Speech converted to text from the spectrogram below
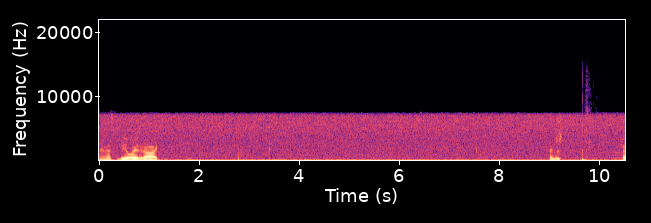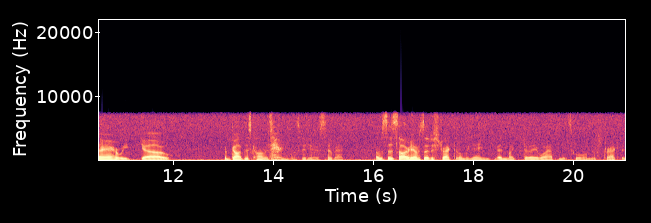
There has to be a way to die. And just... There we go. Oh god, this commentary in this video is so bad. I'm so sorry, I'm so distracted on the game. And like today, what happened at school, I'm distracted.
